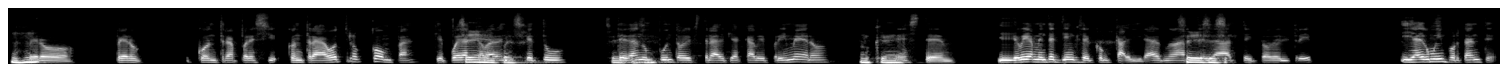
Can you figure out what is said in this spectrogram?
pero, pero contra, contra otro compa que puede acabar antes pues, que tú, te pues dan un punto extra al que acabe primero. Este, y obviamente tiene que ser con calidad, ¿no? Arte, late y todo el trip. Y algo muy importante,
